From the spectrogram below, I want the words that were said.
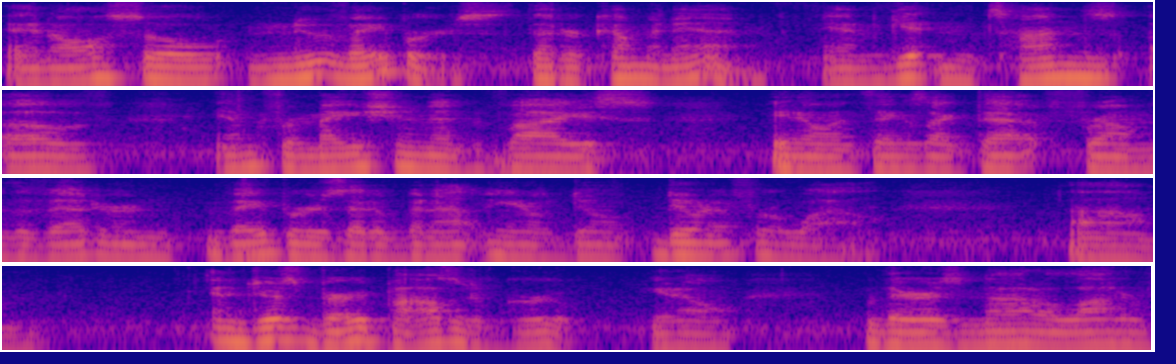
and also new vapers that are coming in and getting tons of information, advice, you know, and things like that from the veteran vapers that have been out, you know, doing doing it for a while. Um, and just very positive group. You know, there's not a lot of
